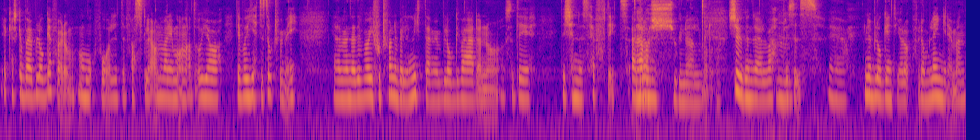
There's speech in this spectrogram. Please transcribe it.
jag kanske ska börja blogga för dem och få lite fast lön varje månad. Och jag, det var jättestort för mig. Jag menar, det var ju fortfarande väldigt nytt där med bloggvärlden. Och, så det, det kändes häftigt. Det här var 2011 då? 2011, mm. precis. Eh, nu bloggar inte jag för dem längre men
